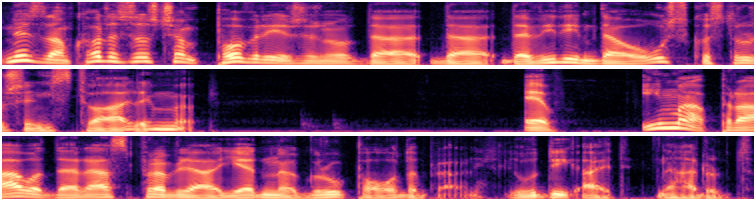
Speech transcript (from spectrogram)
ne znam, kao da se osjećam povriježeno da, da, da vidim da o usko stručnim stvarima, evo, ima pravo da raspravlja jedna grupa odabranih ljudi, ajde, narod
